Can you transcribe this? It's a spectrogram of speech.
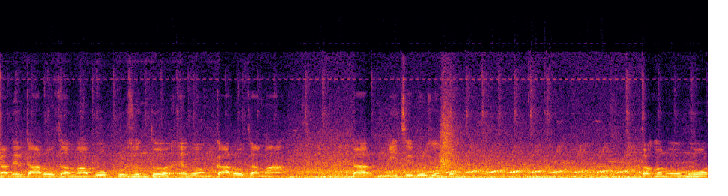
তাদের কারও জামা বুক পর্যন্ত এবং কারও জামা তার নিচে পর্যন্ত। তখন ওমর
